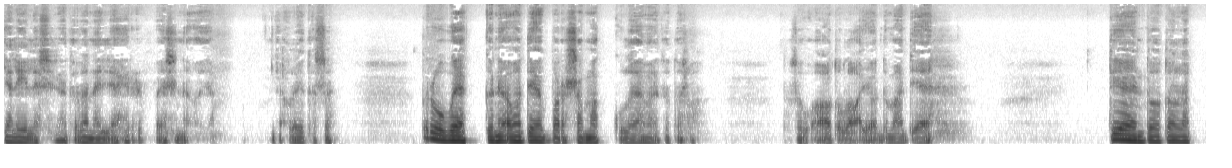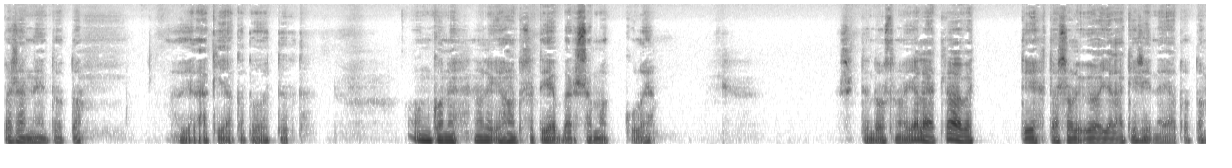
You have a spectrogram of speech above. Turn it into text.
jäljille, siinä tuota neljä hirveä siinä on. Ja, ja oli tässä Peruviekko, niin aivan tien parissa makkule, ja me tuossa, tuossa autolla ajoin tämän tien, tien tuota läppänsä, niin tuota, jälkiä katsoin, että tuota, onko ne, ne oli ihan tuossa tien vieressä makkule. Sitten tuosta ne jäljet löydettiin, tässä oli yöjälki siinä, ja tuota,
